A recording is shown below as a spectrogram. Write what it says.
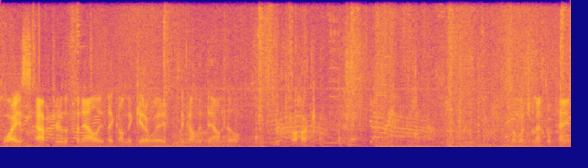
twice after the finale, like on the getaway, like on the downhill. Fuck. So much mental pain.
